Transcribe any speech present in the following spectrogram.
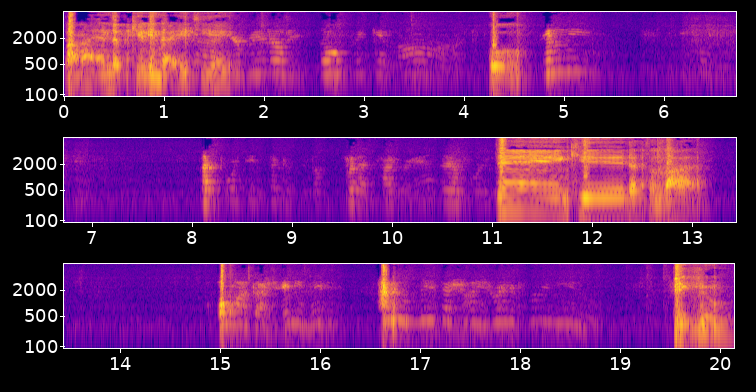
But I might end up killing that 88. Your reload is so freaking long. Who? Really? Like 14 seconds enough for that tiger and then 40 Dang, kid, that's a lot. Oh my gosh, and he misses. How do you miss that shot? He's right in front of you. Big noob.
